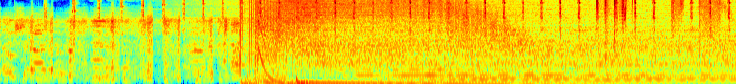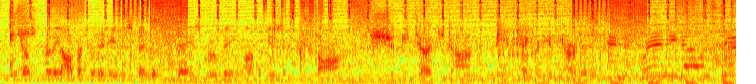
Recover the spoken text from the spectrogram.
just for the opportunity to spend a few days grooving on the music. A song should be judged on the integrity of the artist. And the Grammy goes to...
